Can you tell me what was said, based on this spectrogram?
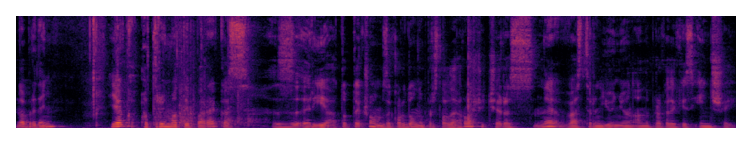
Добрий день. Як отримати переказ з RIA? Тобто, якщо вам за кордону прислали гроші через не Western Union, а, наприклад, якийсь інший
